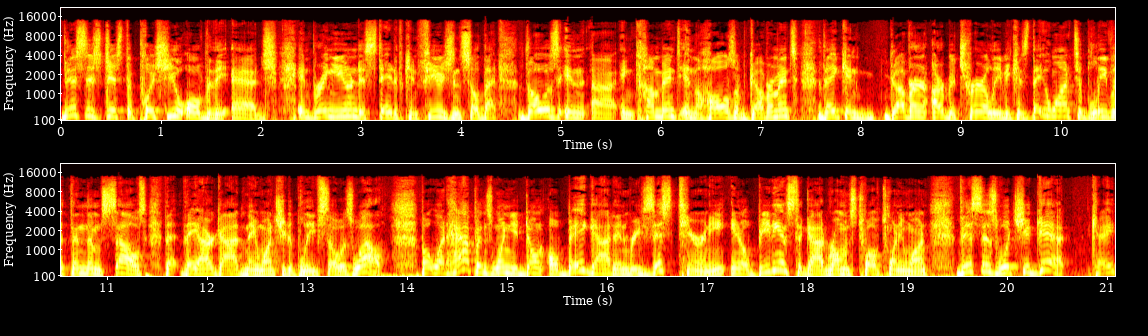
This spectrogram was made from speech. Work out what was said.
This is just to push you over the edge and bring you into a state of confusion so that those in, uh, incumbent in the halls of government, they can govern arbitrarily because they want to believe within themselves that they are God and they want you to believe so as well. But what happens when you don't obey God and resist tyranny in obedience to God, Romans 12, 21, this is what you get. Okay,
